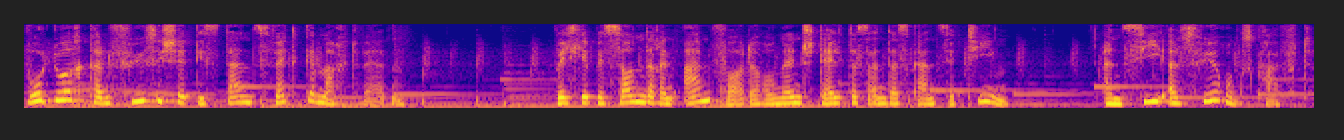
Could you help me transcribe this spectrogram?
Wodurch kann physische Distanz wettgemacht werden? Welche besonderen Anforderungen stellt das an das ganze Team, an Sie als Führungskraft?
